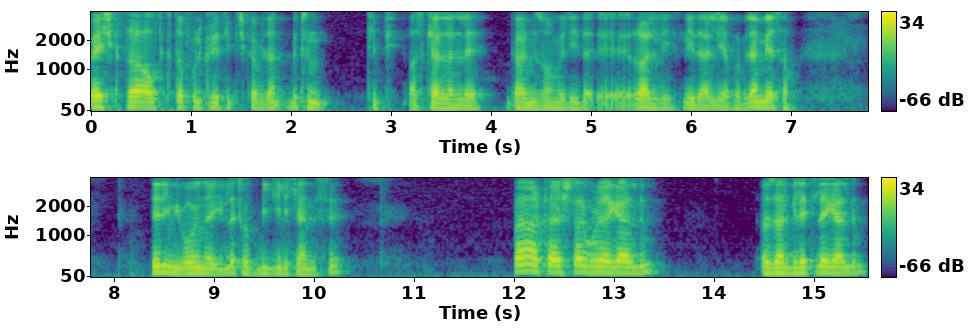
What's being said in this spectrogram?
5 kıta, 6 kıta full kritik çıkabilen, bütün tip askerlerle garnizon ve lider, e, rally liderliği yapabilen bir hesap. Dediğim gibi oyunla ilgili de çok bilgili kendisi. Ben arkadaşlar buraya geldim. Özel bilet ile geldim.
